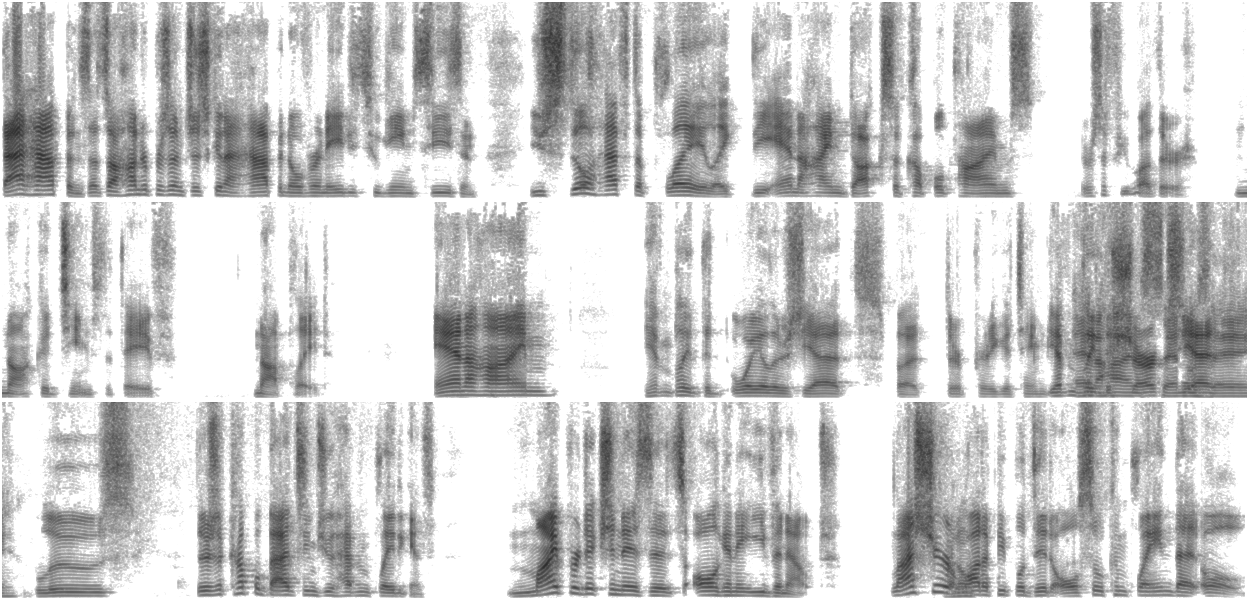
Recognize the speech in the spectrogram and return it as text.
That happens. That's 100% just going to happen over an 82 game season. You still have to play like the Anaheim Ducks a couple times. There's a few other not good teams that they've not played. Anaheim, you haven't played the Oilers yet, but they're a pretty good team. You haven't played the Sharks yet. Blues. There's a couple bad teams you haven't played against. My prediction is it's all going to even out. Last year, a lot of people did also complain that oh,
